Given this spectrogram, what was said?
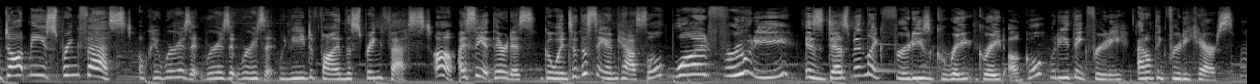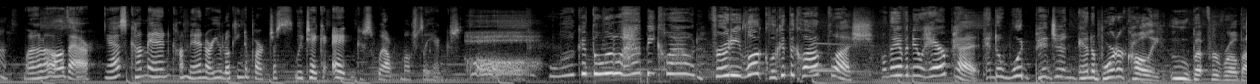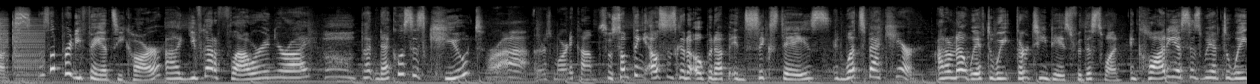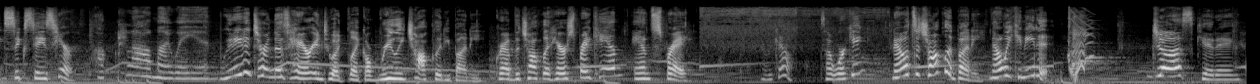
Adopt Me, Springfest. Okay, where is it? Where is it? Where is it? We need to find the Springfest. Oh, I see it. There it is. Go into the sandcastle. What, Fruity? Is Desmond like Fruity's great great uncle? What do you think, Fruity? I don't think Fruity cares. Hmm, well, hello there. Yes, come in, come in. Are you looking to purchase? We take eggs. Well, mostly eggs. Oh, look at the little happy cloud. Fruity, look, look at the cloud plush. Well, they have a new hare pet and a wood pigeon and a border collie. Ooh, but for Robux. That's a pretty fancy car. Uh, you've got a flower in your eye. that necklace is cute. Rah, there's more to come. So something else is going to open up in six days. And what's back here? I don't know. We have to wait 13 days for this one. And Claudia says we have to wait six days here. I'll plow my way in. We need to turn this hare into a, like a really chocolatey bunny. Grab the chocolate hairspray can and spray. There we go. Is that working? Now it's a chocolate bunny. Now we can eat it. Just kidding.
